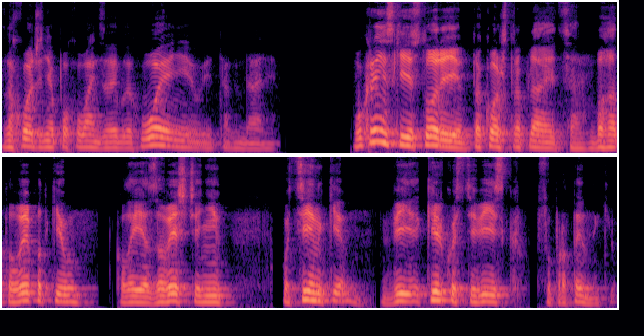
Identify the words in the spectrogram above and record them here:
знаходження поховань загиблих воїнів і так далі. В українській історії також трапляється багато випадків, коли є завищені оцінки кількості військ супротивників.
